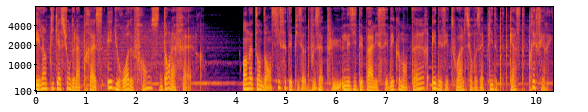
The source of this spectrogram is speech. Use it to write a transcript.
et l'implication de la presse et du roi de France dans l'affaire. En attendant, si cet épisode vous a plu, n'hésitez pas à laisser des commentaires et des étoiles sur vos applis de podcast préférés.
